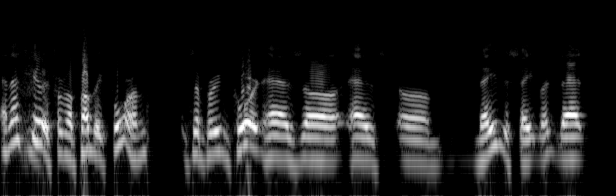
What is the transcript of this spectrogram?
and that's given from a public forum. The Supreme Court has uh, has um, made the statement that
